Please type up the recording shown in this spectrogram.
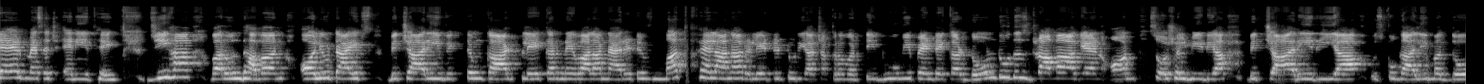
dare message anything जी हाँ Varun Dhawan all you types बिचारी विक्टिम कार्ड प्ले करने वाला नैरेटिव मत फैलाना related to Riya Chakraborty. Bhumi Pednekar don't do this drama again on social media बिचारी रिया उसको गाली मत दो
